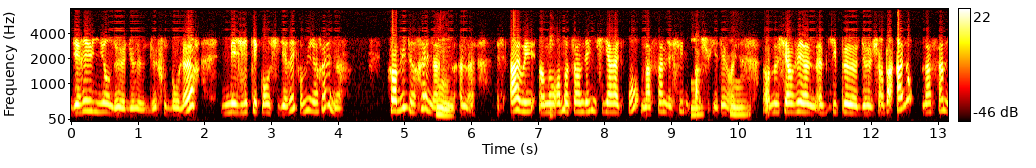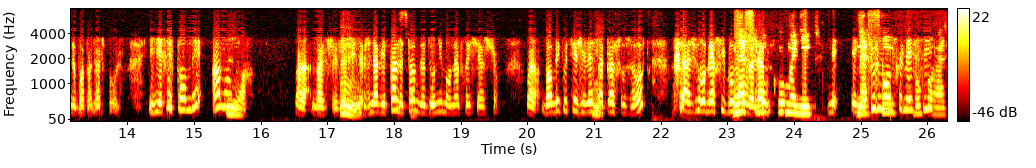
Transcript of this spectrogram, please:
des réunions de, de, de footballeurs, mais j'étais considérée comme une reine comme une reine. Mm. Ah oui, on, m'entendait une cigarette. Oh, ma femme ne fume pas. Mm. On me servait un, petit peu de champagne. Ah non, ma femme ne boit pas d'alcool. Il répondait avant mm. moi. Voilà, je, n'avais pas le temps de donner mon appréciation. Voilà. Bon, écoutez, je laisse la place aux autres. je vous remercie beaucoup, merci madame. Merci beaucoup, Monique. Mais, et que tout le monde se méfie.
